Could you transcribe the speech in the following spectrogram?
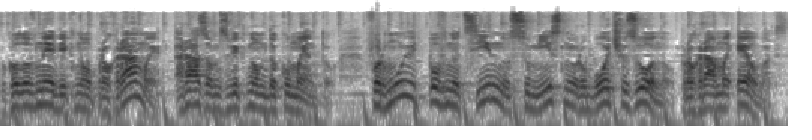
Головне вікно програми разом з вікном документу формують повноцінну сумісну робочу зону програми ELVAX,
